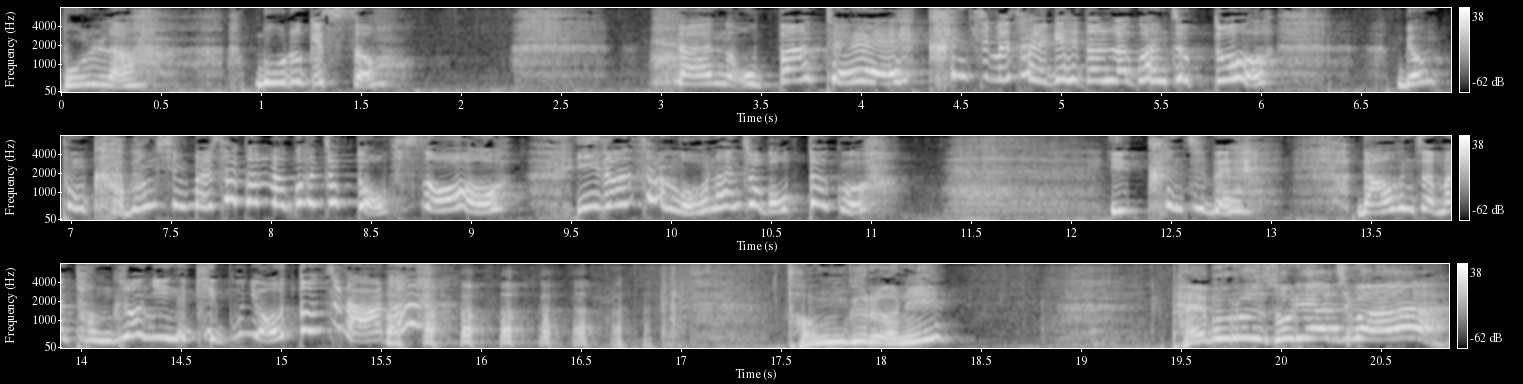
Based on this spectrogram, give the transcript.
몰라. 모르겠어. 난 오빠한테 큰 집에 살게 해달라고 한 적도 명품 가방 신발 사달라고 한 적도 없어. 이런 삶 원한 적 없다고. 이 큰 집에 나 혼자만 덩그러니 있는 기분이 어떤 줄 알아? 덩그러니? 배부른 소리 하지 마!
